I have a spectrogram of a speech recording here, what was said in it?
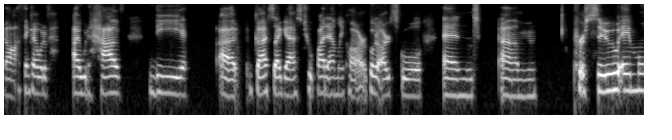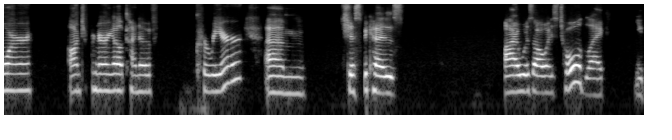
not think I would have I would have the uh, guts, I guess, to apply to Emily Carr, go to art school, and um, pursue a more entrepreneurial kind of career um, just because I was always told like you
